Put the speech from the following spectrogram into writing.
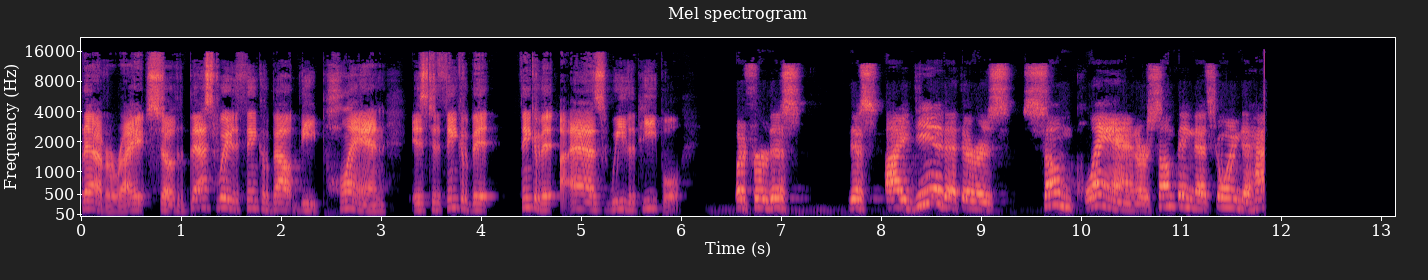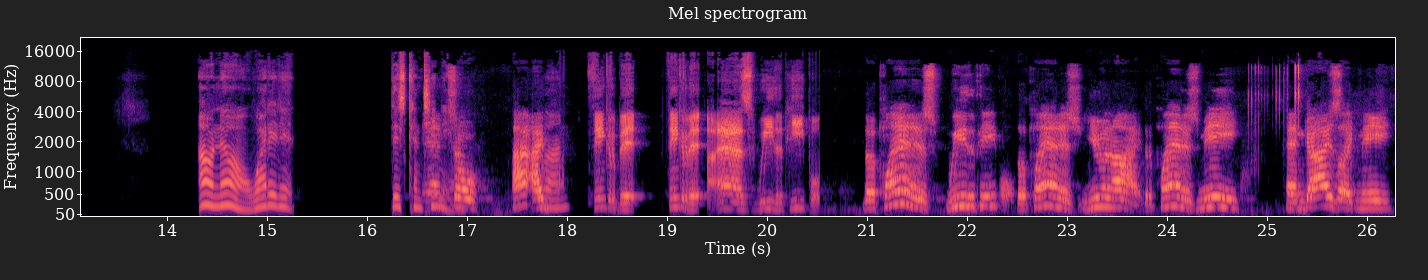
Whatever, right? So the best way to think about the plan is to think of it think of it as we the people. but for this this idea that there is some plan or something that's going to happen. Oh no! Why did it discontinue? And so I, Hold I on. Think of it. Think of it as we the people. the plan is we the people. The plan is you and I. The plan is me and guys like me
